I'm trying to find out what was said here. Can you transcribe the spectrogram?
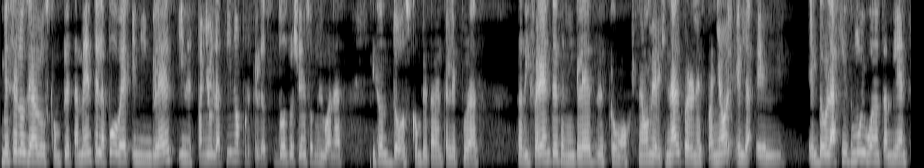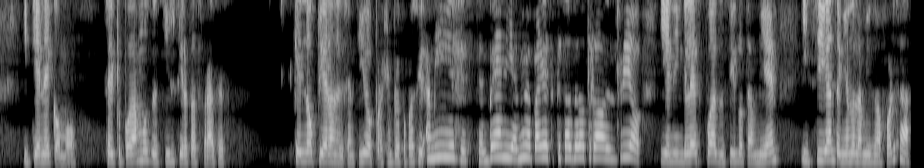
me sé los diálogos completamente, la puedo ver en inglés y en español latino porque las dos versiones son muy buenas y son dos completamente lecturas diferentes, en inglés es como la momia original, pero en español el, el, el doblaje es muy bueno también y tiene como el que podamos decir ciertas frases que no pierdan el sentido, por ejemplo, que puedas decir, a mí, este, Benny, a mí me parece que estás del otro lado del río, y en inglés puedas decirlo también, y sigan teniendo la misma fuerza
